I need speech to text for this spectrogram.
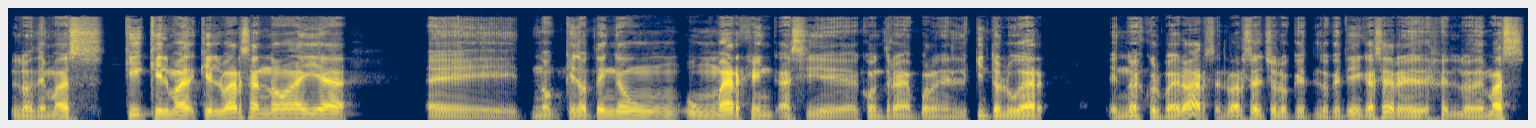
los demás, que, que, el, que el Barça no haya, eh, no, que no tenga un, un margen así eh, contra por el quinto lugar, eh, no es culpa del Barça. El Barça ha hecho lo que, lo que tiene que hacer. los demás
